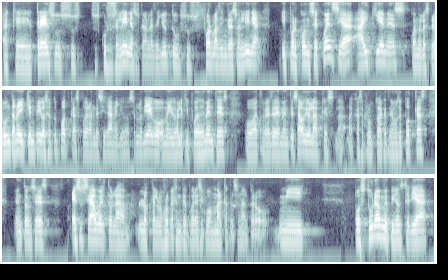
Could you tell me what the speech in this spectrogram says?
a que creen sus, cursos en línea, sus canales de YouTube, sus formas de ingreso en línea. Y por consecuencia, hay quienes, cuando les preguntan, oye, ¿quién te ayudó a hacer tu podcast? Podrán decir, ah, me ayudó a hacerlo Diego, o me ayudó el equipo de Dementes, o a través de Dementes Audio Lab, que es la, la casa productora que tenemos de podcast. Entonces, eso se ha vuelto la, lo que a lo mejor la gente podría decir como marca personal, pero mi postura, mi opinión sería,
